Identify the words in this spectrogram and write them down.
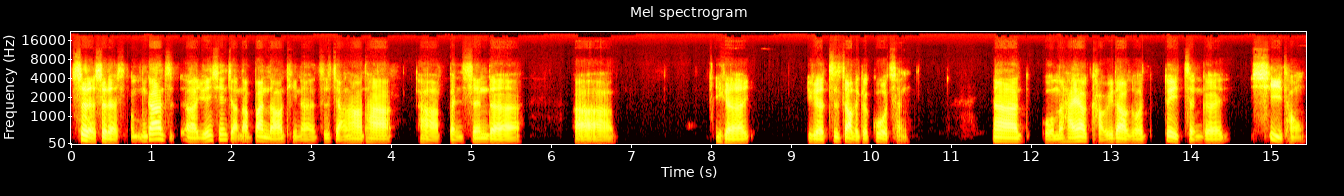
是的，是的。我们刚刚呃原先讲到半导体呢，只讲到它啊本身的啊一个一个制造的一个过程，那我们还要考虑到说。对整个系统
